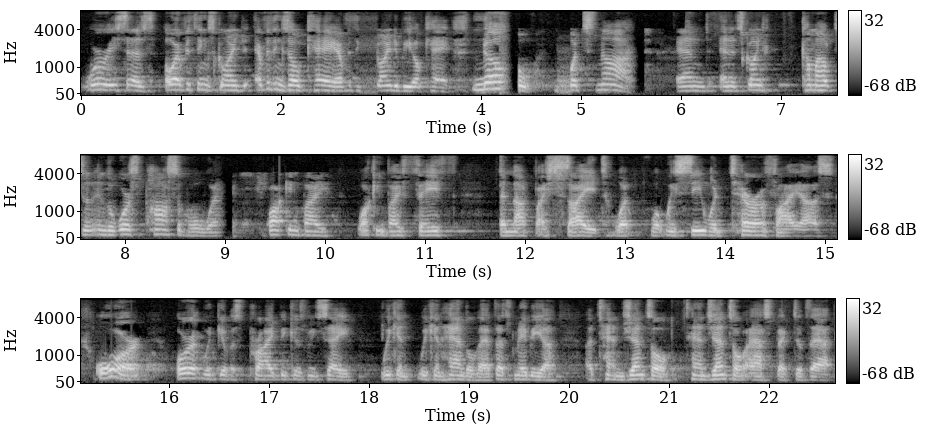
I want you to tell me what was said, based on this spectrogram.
worry says, "Oh, everything's going to everything's okay. Everything's going to be okay." No, what's not, and and it's going to come out to, in the worst possible way. Walking by walking by faith and not by sight. What what we see would terrify us, or or it would give us pride because we say we can we can handle that. That's maybe a, a tangential tangential aspect of that.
